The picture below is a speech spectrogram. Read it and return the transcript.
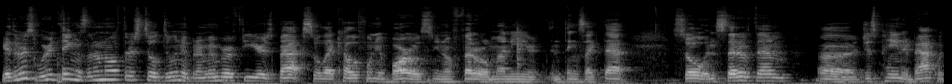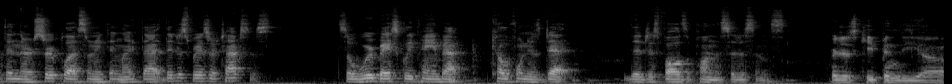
Yeah, there's weird things. I don't know if they're still doing it, but I remember a few years back. So like California borrows, you know, federal money or, and things like that. So instead of them uh, just paying it back within their surplus or anything like that, they just raise their taxes. So we're basically paying back California's debt that just falls upon the citizens. We're just keeping the uh,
